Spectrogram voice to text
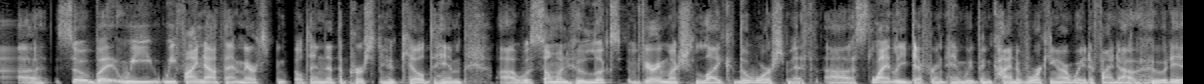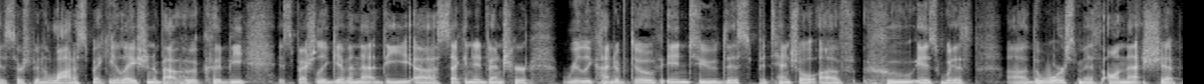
Uh, so, but we we find out that Merrick's been killed, and that the person who killed him uh, was someone who looks very much like the Warsmith, uh, slightly different. And we've been kind of working our way to find out who it is. There's been a lot of speculation about who it could be, especially given that the uh, second adventure really kind of dove into this potential of who is with uh, the Warsmith on that ship.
